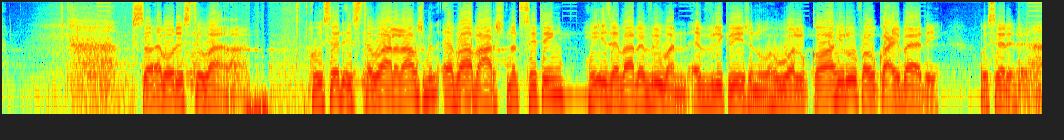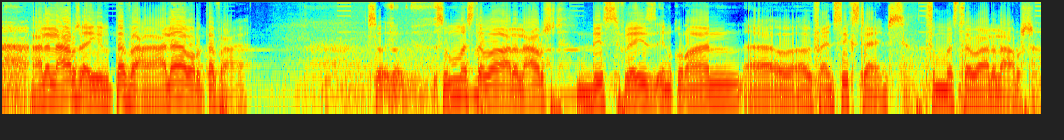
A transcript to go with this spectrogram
So about istiwa. Who said istawa al arsh mean above arsh, not sitting. He is above everyone, every creation. وهو القاهر فوق عباده. We said it. على العرش أي ارتفع على وارتفع. ثم استوى على العرش this phrase in Quran uh, we find six times ثم استوى على العرش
